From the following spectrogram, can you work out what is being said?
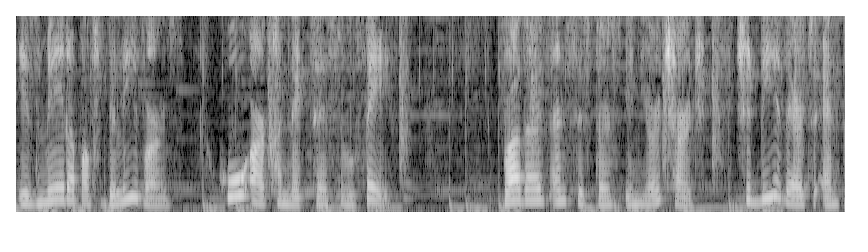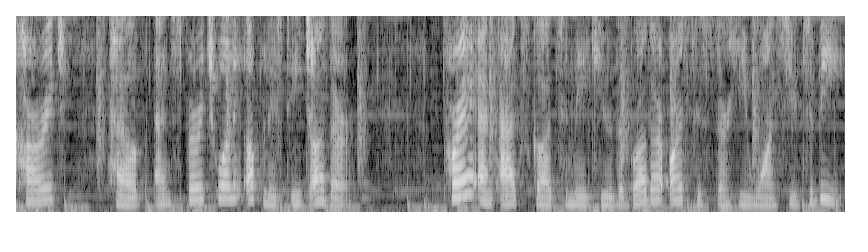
is made up of believers who are connected through faith. Brothers and sisters in your church should be there to encourage, help, and spiritually uplift each other. Pray and ask God to make you the brother or sister He wants you to be.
